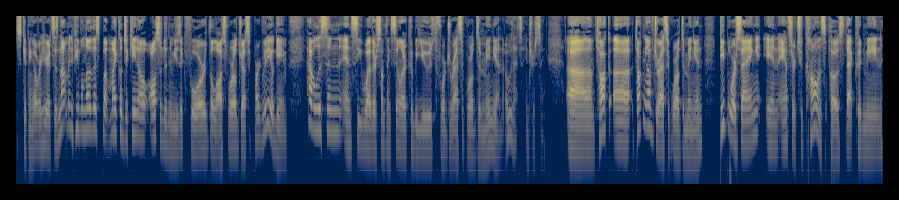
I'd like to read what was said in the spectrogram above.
skipping over here, it says not many people know this, but Michael Giacchino also did the music for the Lost World Jurassic Park video game. Have a listen and see whether something similar could be used for Jurassic World Dominion. Oh, that's interesting. Um, talk. Uh, talking of Jurassic World Dominion, people were saying in answer to Colin's post that could mean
